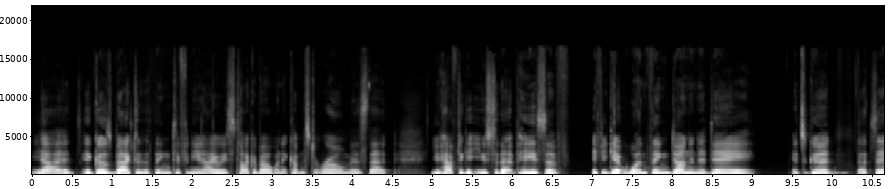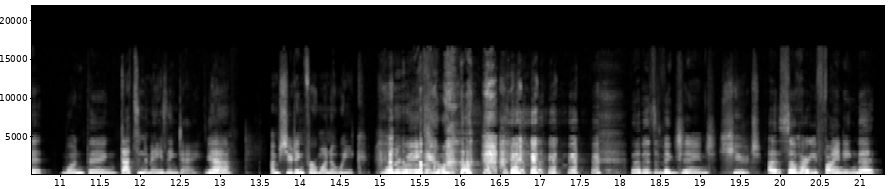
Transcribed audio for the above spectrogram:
yeah. It, it goes back to the thing Tiffany and I always talk about when it comes to Rome is that you have to get used to that pace of if you get one thing done in a day, it's good. That's it. One thing. That's an amazing day. Yeah. I'm shooting for one a week. One a week. that is a big change. Huge. Uh, so are you finding that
